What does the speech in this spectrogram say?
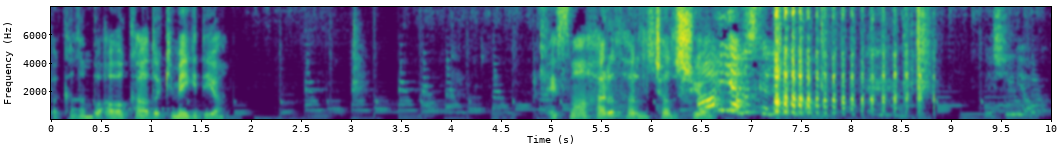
Bakalım bu avokado kime gidiyor? Esma harıl harıl çalışıyor. Ay yanlış kalem. Yeşil yok.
